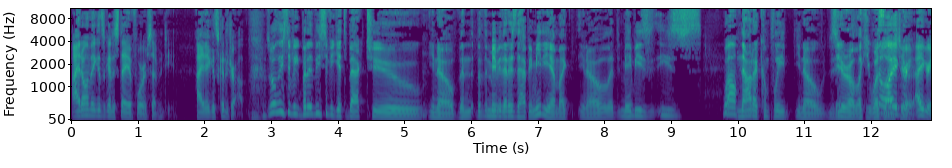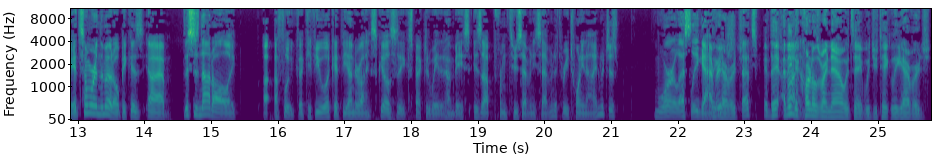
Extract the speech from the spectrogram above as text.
I don't think it's going to stay at 417. I think it's going to drop. So at least if he, but at least if he gets back to you know, then but then maybe that is the happy medium. Like you know, maybe he's, he's Well, not a complete you know zero like he was no, I agree. year. I agree. It's somewhere in the middle because uh, this is not all like a, a fluke. Like if you look at the underlying skills, the expected weighted on base is up from 277 to 329, which is more or less league average. average. That's if they, that's I think the. Cardinals right now would say, would you take league average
